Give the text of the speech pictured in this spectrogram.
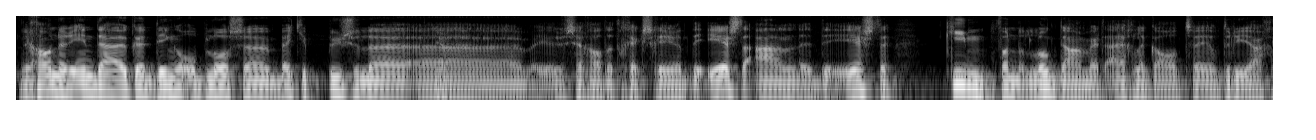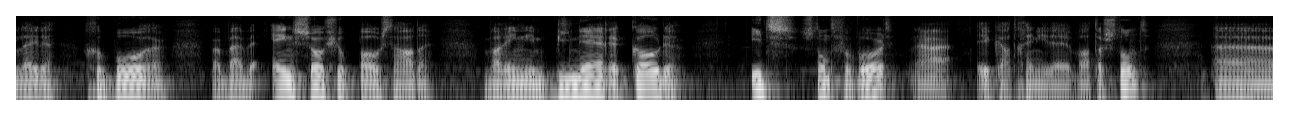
Ja. Gewoon erin duiken, dingen oplossen, een beetje puzzelen. eh Ik zeg altijd gekscherend. De eerste, aan, de eerste kiem van de lockdown werd eigenlijk al twee of drie jaar geleden geboren. Waarbij we één social post hadden waarin in binaire code iets stond verwoord. Nou, ik had geen idee wat er stond. Eh,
